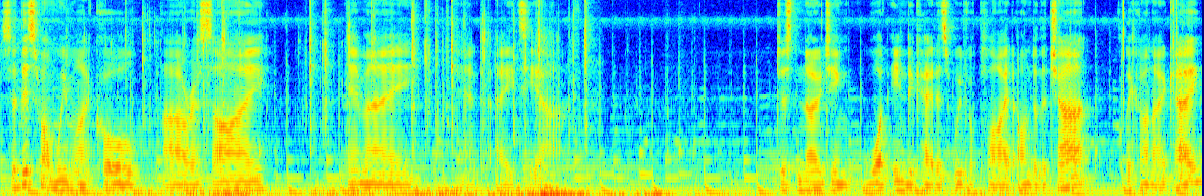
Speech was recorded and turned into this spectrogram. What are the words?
So this one we might call RSI, MA, and ATR. Just noting what indicators we've applied onto the chart, click on OK,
